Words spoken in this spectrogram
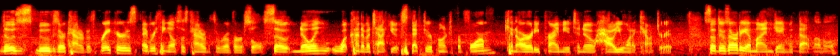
those moves are countered with breakers. Everything else is countered with a reversal. So knowing what kind of attack you expect your opponent to perform can already prime you to know how you want to counter it. So there's already a mind game with that level.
